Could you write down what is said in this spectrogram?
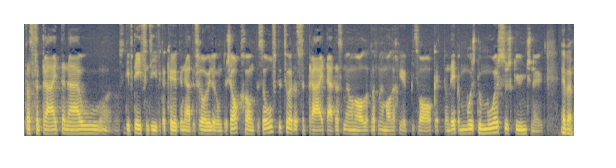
das vertreibt dann auch, also die Defensive, da gehört dann auch der Freuler und der Schaka und der Sof dazu, das vertreibt auch, dass man mal, dass man mal ein bisschen etwas wagt. Und eben, musst, du musst, sonst gewinnst du nicht. Eben,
